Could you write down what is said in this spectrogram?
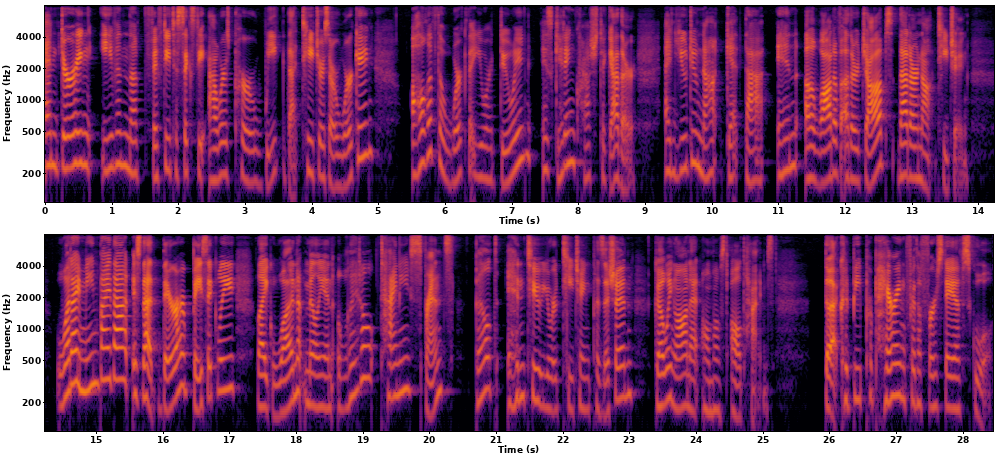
And during even the 50 to 60 hours per week that teachers are working, all of the work that you are doing is getting crushed together. And you do not get that in a lot of other jobs that are not teaching. What I mean by that is that there are basically like 1 million little tiny sprints built into your teaching position going on at almost all times. That could be preparing for the first day of school,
